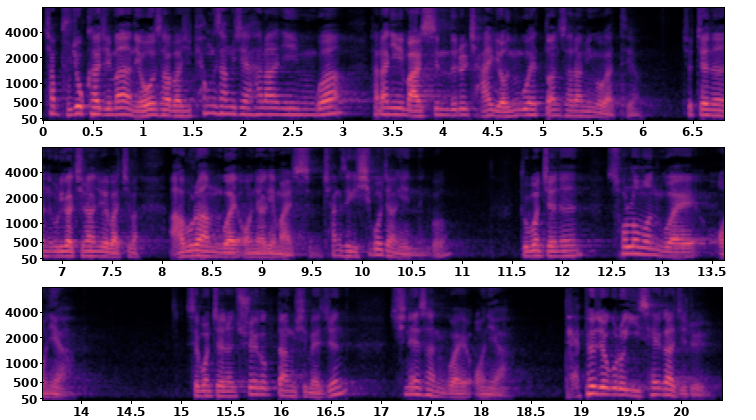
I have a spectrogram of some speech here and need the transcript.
참 부족하지만 여호사밭이 평상시에 하나님과 하나님의 말씀들을 잘 연구했던 사람인 것 같아요. 첫째는 우리가 지난주에 봤지만 아브라함과의 언약의 말씀, 창세기 15장에 있는 거. 두 번째는 솔로몬과의 언약. 세 번째는 출애굽 당시 맺은 신해산과의 언약. 대표적으로 이 세 가지를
